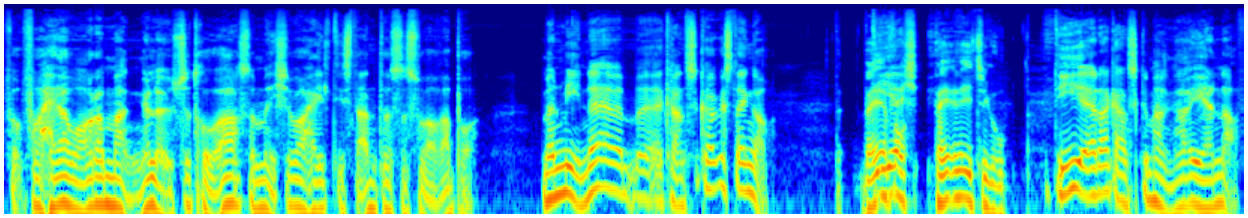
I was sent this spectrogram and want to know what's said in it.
for, for her var det mange løse tråder som vi ikke var helt i stand til å svare på. Men mine eh, kransekakestenger, De er, De for, de er ikke gode. de er det ganske mange igjen av.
